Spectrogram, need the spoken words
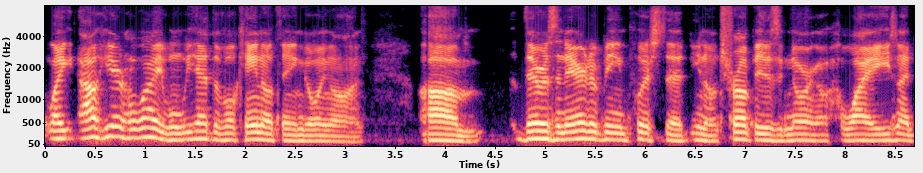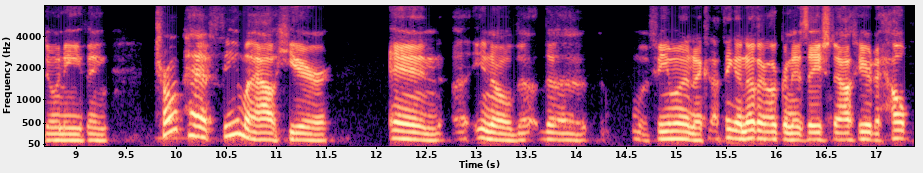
like out here in Hawaii when we had the volcano thing going on, um, there was a narrative being pushed that you know Trump is ignoring Hawaii, he's not doing anything. Trump had FEMA out here and uh, you know the the FEMA and I think another organization out here to help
